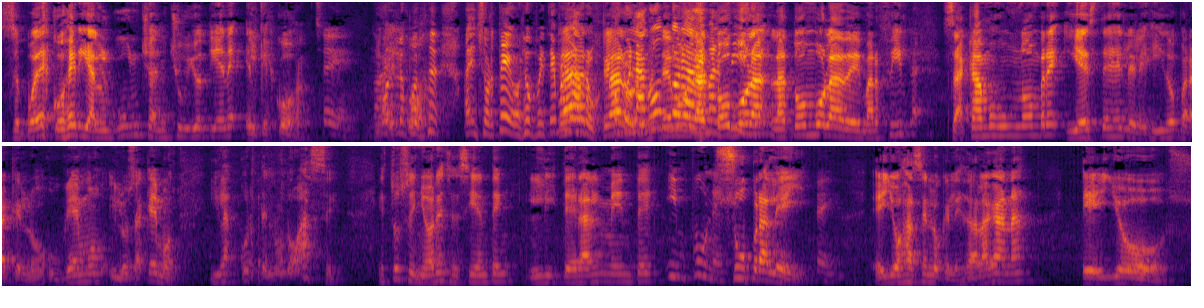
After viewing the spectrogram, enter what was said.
se puede escoger y algún chanchullo tiene el que escojan. Sí. El que Lo escojan. en sorteo, lo metemos en Claro, la, claro, la le metemos de la marfil. tómbola, la tómbola de marfil, sacamos un nombre y este es el elegido para que lo juzguemos y lo saquemos. Y la corte no lo hace. Estos señores se sienten literalmente Impune. supra ley. Sí. Ellos hacen lo que les da la gana. Ellos.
